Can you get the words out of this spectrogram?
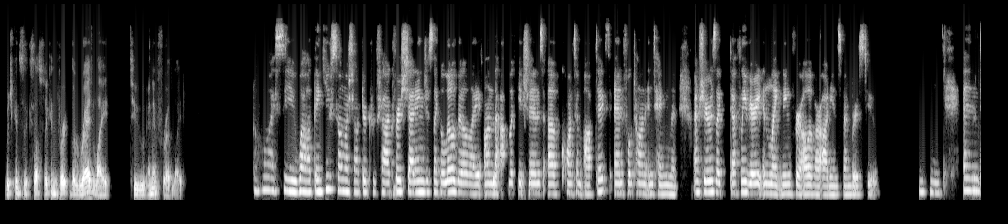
which can successfully convert the red light to an infrared light. Oh, I see. Wow. Thank you so much, Dr. Kupchak, for shedding just like a little bit of light on the applications of quantum optics and photon entanglement. I'm sure it was like definitely very enlightening for all of our audience members too. Mhm. And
